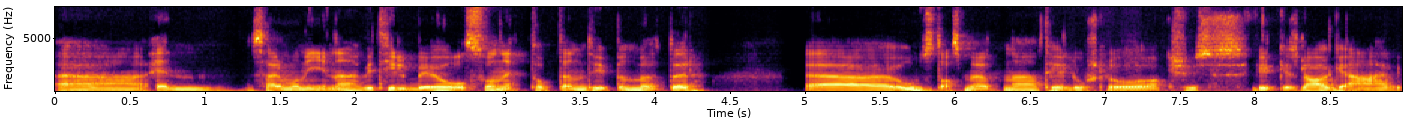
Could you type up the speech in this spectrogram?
enn seremoniene. Vi tilbyr jo også nettopp den typen møter. Eh, onsdagsmøtene til Oslo og Akershus fylkeslag er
